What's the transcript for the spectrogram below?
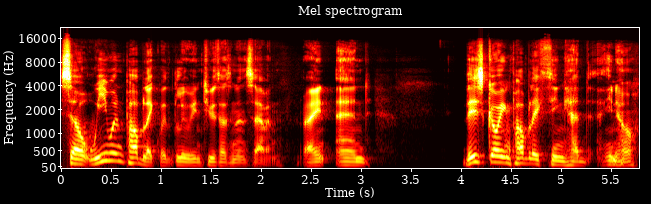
So we went public with Glu in 2007, right? And this going public thing had, you know,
